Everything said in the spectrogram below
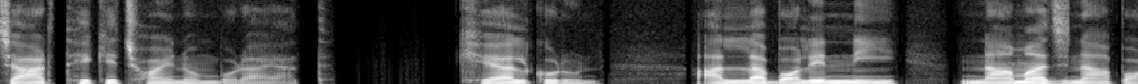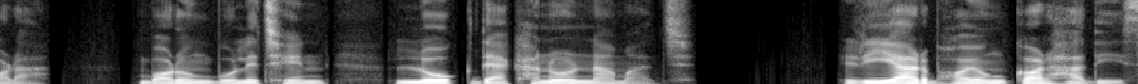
চার থেকে ছয় নম্বর আয়াত। খেয়াল করুন, আল্লাহ বলেননি, নামাজ না পড়া, বরং বলেছেন, লোক দেখানোর নামাজ। রিয়ার ভয়ঙ্কর হাদিস।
